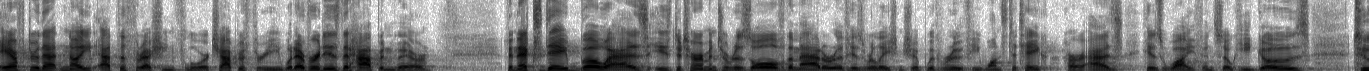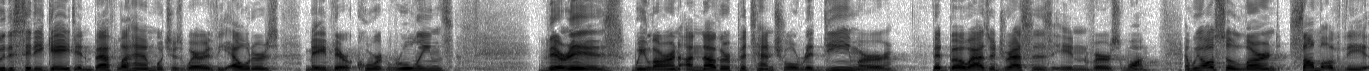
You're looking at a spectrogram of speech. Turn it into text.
After that night at the threshing floor, chapter 3, whatever it is that happened there, the next day, Boaz is determined to resolve the matter of his relationship with Ruth. He wants to take her as his wife. And so he goes to the city gate in Bethlehem, which is where the elders made their court rulings. There is, we learn, another potential redeemer that Boaz addresses in verse 1. And we also learned some of the,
